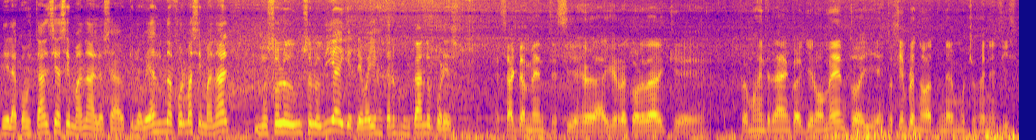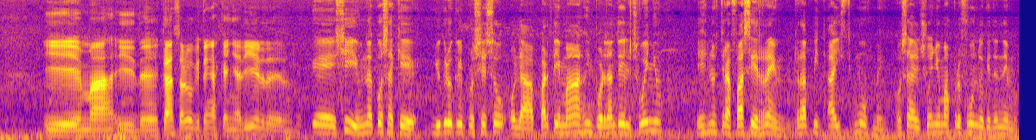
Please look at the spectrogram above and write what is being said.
de la constancia semanal, o sea, que lo veas de una forma semanal, no solo de un solo día y que te vayas a estar juzgando por eso. Exactamente, sí, es verdad. Hay que recordar que podemos entrenar en cualquier momento y esto siempre nos va a tener muchos beneficios. Y, más, y de descanso, algo que tengas que añadir. Eh, sí, una cosa es que yo creo que el proceso o la parte más importante del sueño es nuestra fase REM, Rapid Eye Movement, o sea, el sueño más profundo que tenemos.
